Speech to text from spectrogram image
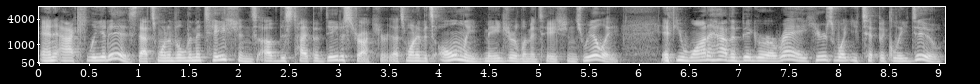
and actually it is. That's one of the limitations of this type of data structure. That's one of its only major limitations, really. If you want to have a bigger array, here's what you typically do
